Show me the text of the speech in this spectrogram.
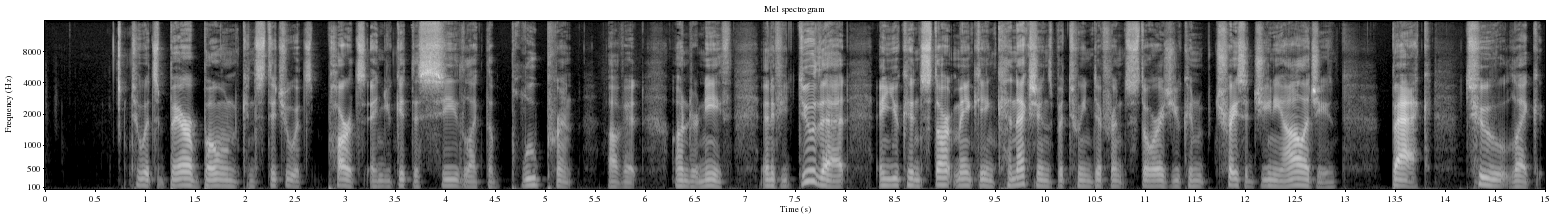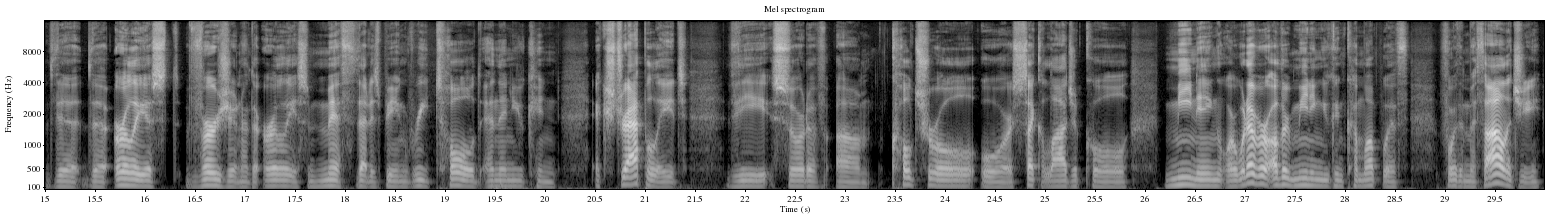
to its bare bone constituent parts and you get to see like the blueprint of it underneath. And if you do that and you can start making connections between different stories, you can trace a genealogy back to like the the earliest version or the earliest myth that is being retold and then you can extrapolate the sort of um, cultural or psychological meaning or whatever other meaning you can come up with for the mythology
